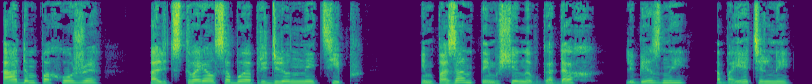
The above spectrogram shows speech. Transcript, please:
Адам, похоже, олицетворял собой определенный тип. Импозантный мужчина в годах, любезный, обаятельный,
